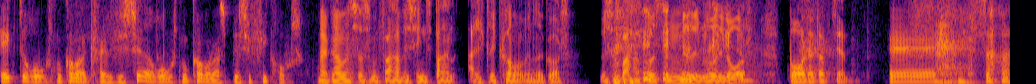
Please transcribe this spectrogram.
ægte ros, nu kommer der kvalificeret ros, nu kommer der specifik ros. Hvad gør man så som far, hvis ens barn aldrig kommer med noget godt? Hvis man bare har fået sådan en middelmodig lort. Bortadopteret. Øh, så,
